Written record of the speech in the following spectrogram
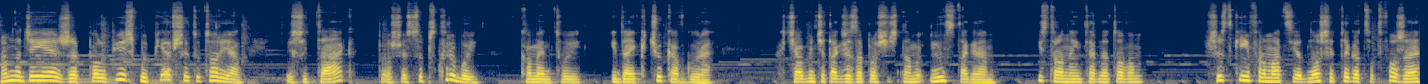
Mam nadzieję, że polubiłeś mój pierwszy tutorial. Jeśli tak, proszę subskrybuj, komentuj i daj kciuka w górę. Chciałbym Cię także zaprosić na mój Instagram i stronę internetową. Wszystkie informacje odnośnie tego, co tworzę,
